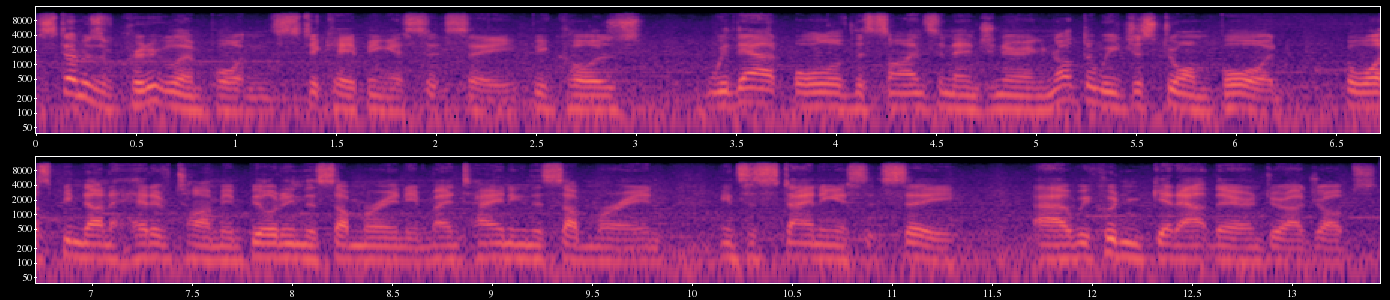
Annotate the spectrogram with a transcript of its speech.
STEM is of critical importance to keeping us at sea because without all of the science and engineering, not that we just do on board, but what's been done ahead of time in building the submarine, in maintaining the submarine, in sustaining us at sea, uh, we couldn't get out there and do our jobs.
